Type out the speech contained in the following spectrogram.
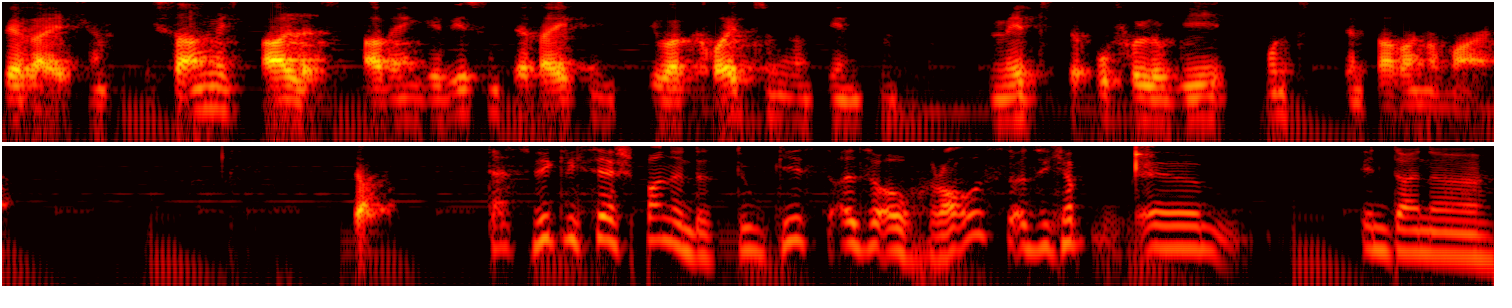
Bereichen, ich sage nicht alles, aber in gewissen Bereichen Überkreuzungen finden mit der Ufologie und dem Paranormalen. Ja. Das ist wirklich sehr spannend. Du gehst also auch raus. Also ich habe ähm, in deiner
